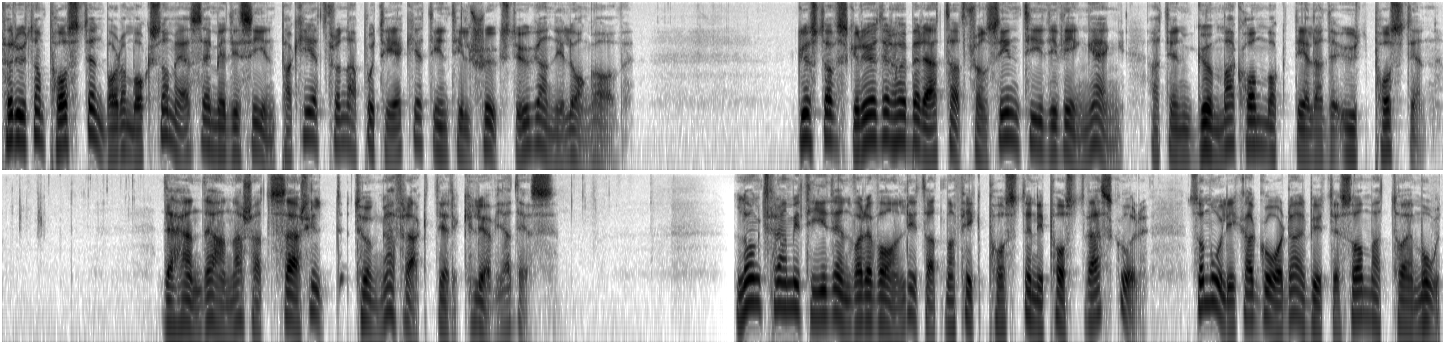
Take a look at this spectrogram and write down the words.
Förutom posten bar de också med sig medicinpaket från apoteket in till sjukstugan i Långav. Gustav Skröder har berättat från sin tid i Vingäng att en gumma kom och delade ut posten. Det hände annars att särskilt tunga frakter klövjades. Långt fram i tiden var det vanligt att man fick posten i postväskor som olika gårdar byttes om att ta emot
